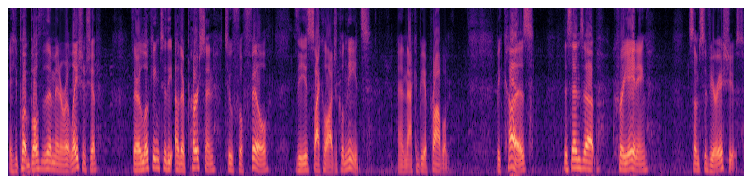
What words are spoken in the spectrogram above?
If you put both of them in a relationship, they're looking to the other person to fulfill these psychological needs. And that could be a problem because this ends up creating some severe issues.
